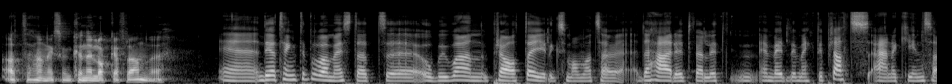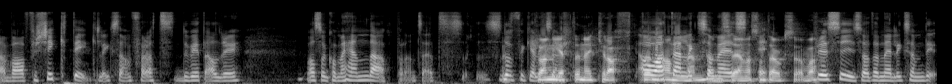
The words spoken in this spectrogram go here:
Att han liksom kunde locka fram det. Eh, det jag tänkte på var mest att Obi-Wan pratar ju liksom om att så här, det här är ett väldigt, en väldigt mäktig plats, Anakin, så här, var försiktig liksom, för att du vet aldrig vad som kommer hända på något sätt. Så, då fick jag liksom, Planeten är kraften, och att den liksom är- säger något sånt där också va? precis, och att den är liksom det är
